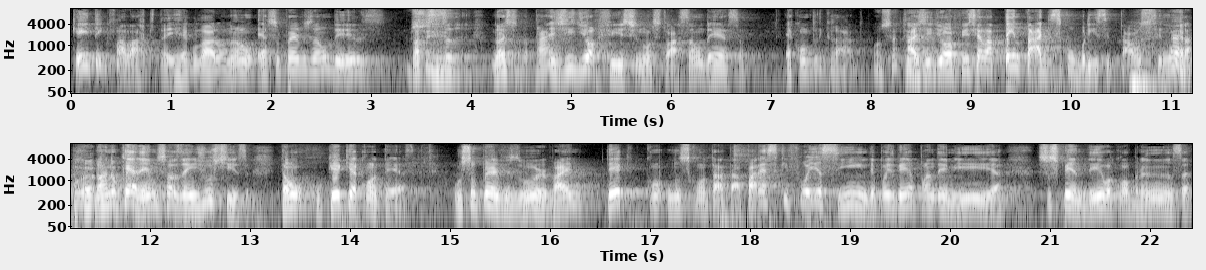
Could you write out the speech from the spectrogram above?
Quem tem que falar que está irregular ou não é a supervisão deles. Nós precisamos, nós, para agir de ofício numa situação dessa, é complicado. Com certeza. Agir de ofício é ela tentar descobrir se tal, se não É, dá. por- Nós não queremos fazer injustiça. Então, o que, que acontece? O supervisor vai ter que nos contatar. Parece que foi assim, depois veio a pandemia, suspendeu a cobrança,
